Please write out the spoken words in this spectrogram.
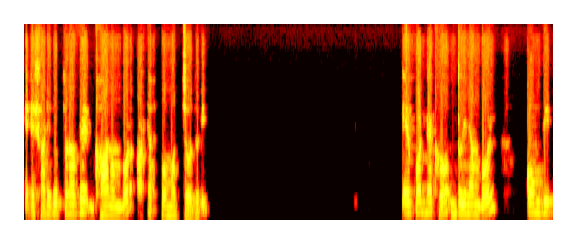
এটা সঠিক উত্তর হবে ঘ নম্বর, অর্থাৎ প্রমোদ চৌধুরী। এরপর দেখো দুই নম্বর কম্পিত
